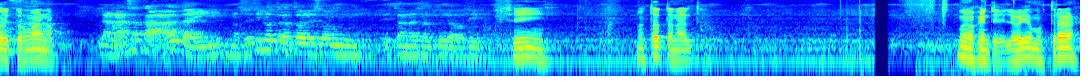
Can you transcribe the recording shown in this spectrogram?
lanza- esto, hermano. La lanza está alta y no sé si los tractores son, están a esa altura o sí. Sí, no está tan alto. Bueno gente, le voy a mostrar,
